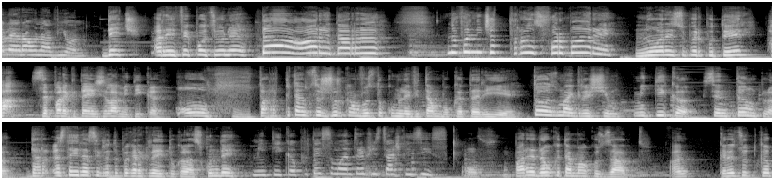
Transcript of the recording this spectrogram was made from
Ăla era un avion. Deci, are efect poțiune? Da, are, dar uh, nu văd nicio transformare. Nu are superputeri? Ha, se pare că te-ai înșelat, mitică. Of, dar puteam să jur că am văzut cum levita în bucătărie. Toți mai greșim. Mitică, se întâmplă. Dar ăsta era secretul pe care credeai tu că l-ascunde? Mitică, puteai să mă întreb și ți-aș fi zis. Of, îmi pare rău că te-am acuzat. Am crezut că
